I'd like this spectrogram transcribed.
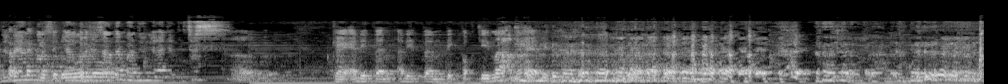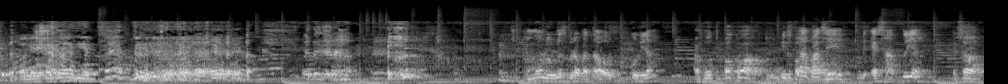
Jadi yang gitu yang berkesannya bajunya aja Cus. Eh, kayak editan editan TikTok Cina kayak gitu. Oke, karena gitu. Kamu lulus berapa tahun kuliah? Aku tepat waktu. Itu apa sih? Di S1 ya? S1.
